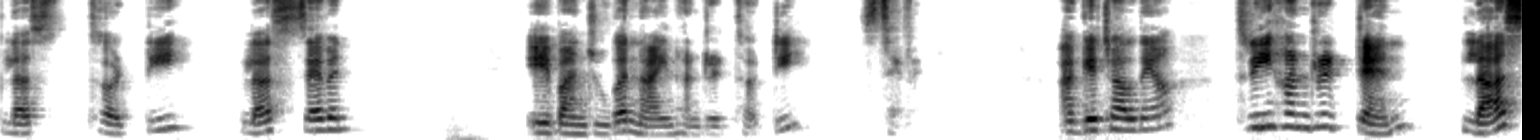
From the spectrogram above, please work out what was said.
plus thirty plus seven. ए बन जूगा नाइन हंड्रेड थर्टी सेवन अगे चलते हैं three hundred ten plus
